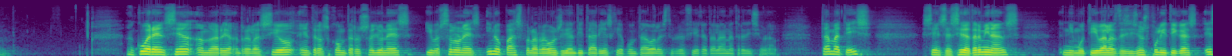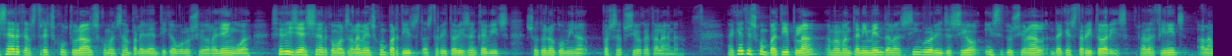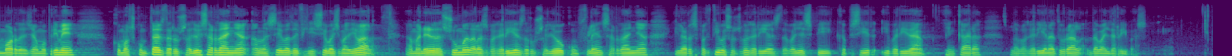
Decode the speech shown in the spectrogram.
en coherència amb la relació entre els comtes rossellonès i barcelonès i no pas per les raons identitàries que apuntava la historiografia catalana tradicional. Tanmateix, sense ser determinants ni motivar les decisions polítiques, és cert que els trets culturals, començant per la idèntica evolució de la llengua, s'erigeixen com els elements compartits dels territoris encabits sota una comuna percepció catalana. Aquest és compatible amb el manteniment de la singularització institucional d'aquests territoris, redefinits a la mort de Jaume I com els comtats de Rosselló i Cerdanya en la seva definició baix-medieval, a manera de suma de les vegueries de Rosselló, Conflent, Cerdanya i les respectives sotsvegueries de Vallespí, Capcir i Veridà, i encara la vegueria natural de Vall de Ribes.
